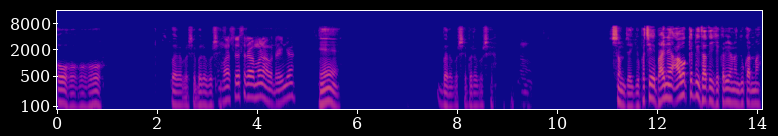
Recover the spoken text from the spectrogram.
ઓહો હો હો બરાબર છે બરાબર છે. મારા સસરા મણાવદર સમજ્યા? હે. બરાબર છે બરાબર છે. સમજાઈ ગયું. પછી ભાઈને આવક કેટલી થતી છે કરિયાણા દુકાનમાં?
